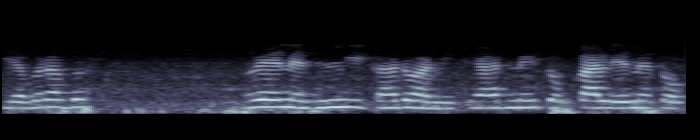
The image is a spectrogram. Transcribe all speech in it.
ગયા, બરાબર? હવે એને જિંદગી કાઢવાની છે. આજ નહીં તો કાલ એને તો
